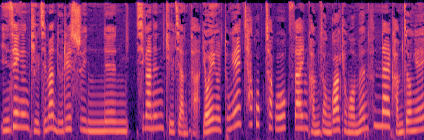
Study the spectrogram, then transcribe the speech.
인생은 길지만 누릴 수 있는 시간은 길지 않다. 여행을 통해 차곡차곡 쌓인 감성과 경험은 훗날 감 정의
